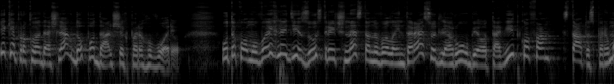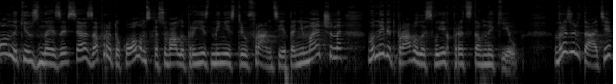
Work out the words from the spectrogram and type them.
яке прокладе шлях до подальших переговорів. У такому вигляді зустріч не становила інтересу для Рубіо та Віткофа. Статус перемовників знизився. За протоколом скасували приїзд міністрів Франції та Німеччини. Вони відправили своїх представників. В результаті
